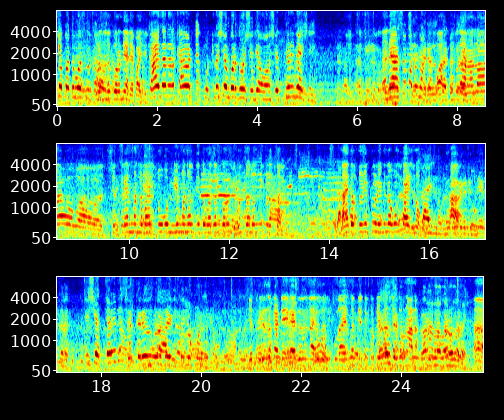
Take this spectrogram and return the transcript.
कॅपात वजन वजन करावं करून पाहिजे. काय जणांना काय वाटतं कुठलं शंभर दोनशे द्यावं? शेतकरी द्यायचे तुम्ही असं म्हणू नका. शेतकऱ्यांनी म्हणलं पाहिजे तू मी म्हणल तिथं वजन करून घेऊन चालून तिकडं चाल नाहीतर तुझी टोळी बी नको काहीच नको. काहीच नको. हा. ते शेतकऱ्याने शेतकरी लोक शेतकऱ्याचं काटे काय गरज नाही हो. साहेब म्हणते ते कुठे वजन करून आणा. आहे. हा. हा?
